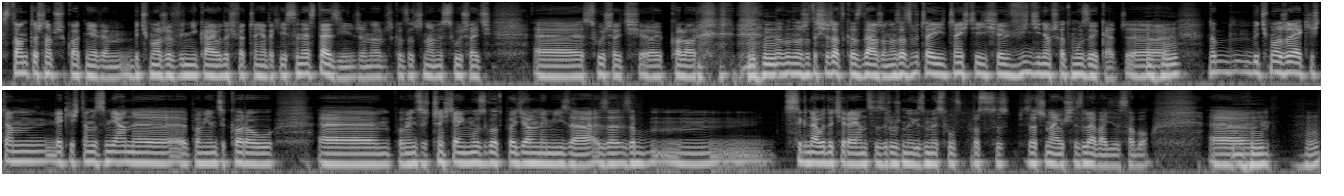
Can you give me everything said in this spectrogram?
Stąd też na przykład, nie wiem, być może wynikają doświadczenia takiej synestezji, że na przykład zaczynamy słyszeć, e, słyszeć e, kolory. Mhm. No, no, że to się rzadko zdarza. No, zazwyczaj częściej się widzi na przykład muzykę. Czy, mhm. No, być może jakieś tam, jakieś tam zmiany pomiędzy korą, e, pomiędzy częściami mózgu odpowiedzialnymi za, za, za mm, sygnały docierające z różnych zmysłów po prostu zaczynają się zlewać ze sobą. E, mhm. Mhm.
